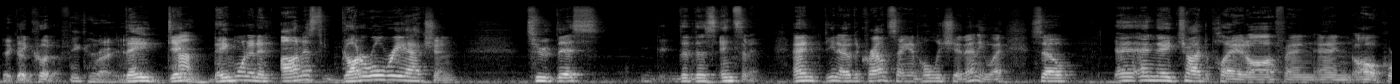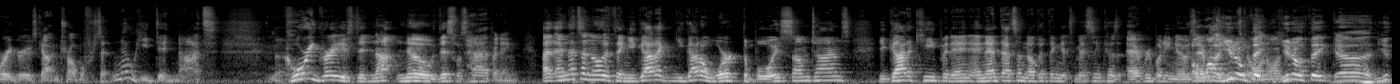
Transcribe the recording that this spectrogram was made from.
They they could. could have. They could. Right. They didn't. Huh. They wanted an honest, guttural reaction to this th- this incident, and you know the crowd saying "Holy shit!" anyway. So, and, and they tried to play it off, and and oh, Corey Graves got in trouble for saying no, he did not. Corey Graves did not know this was happening, and, and that's another thing. You gotta you gotta work the boys sometimes. You gotta keep it in, and that, that's another thing that's missing because everybody knows. Oh wow, you don't going think on. you don't think uh you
